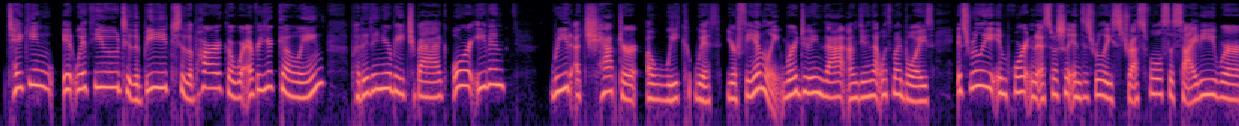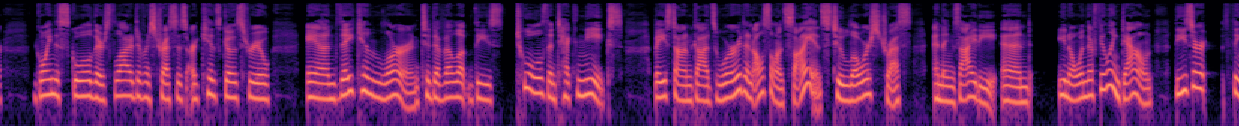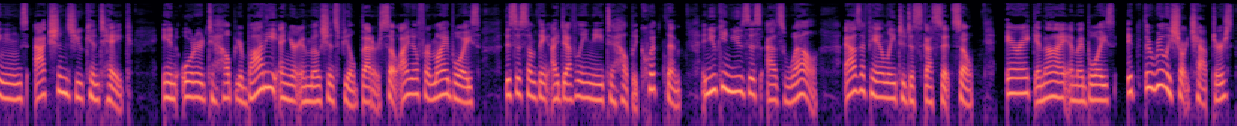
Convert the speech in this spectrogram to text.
taking it with you to the beach, to the park, or wherever you're going, put it in your beach bag, or even read a chapter a week with your family. We're doing that. I'm doing that with my boys. It's really important, especially in this really stressful society where going to school, there's a lot of different stresses our kids go through, and they can learn to develop these tools and techniques based on God's word and also on science to lower stress and anxiety. And, you know, when they're feeling down, these are things, actions you can take in order to help your body and your emotions feel better. So I know for my boys, this is something I definitely need to help equip them. And you can use this as well as a family to discuss it. So Eric and I and my boys, it, they're really short chapters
